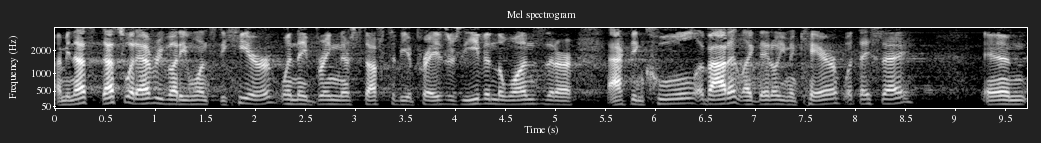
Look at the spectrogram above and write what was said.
I mean, that's, that's what everybody wants to hear when they bring their stuff to the appraisers, even the ones that are acting cool about it, like they don't even care what they say. And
